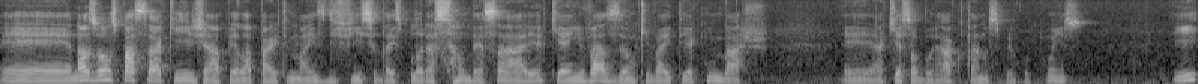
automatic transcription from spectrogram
É, nós vamos passar aqui já pela parte mais difícil da exploração dessa área, que é a invasão que vai ter aqui embaixo. É, aqui é só buraco, tá? Não se preocupe com isso. E,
